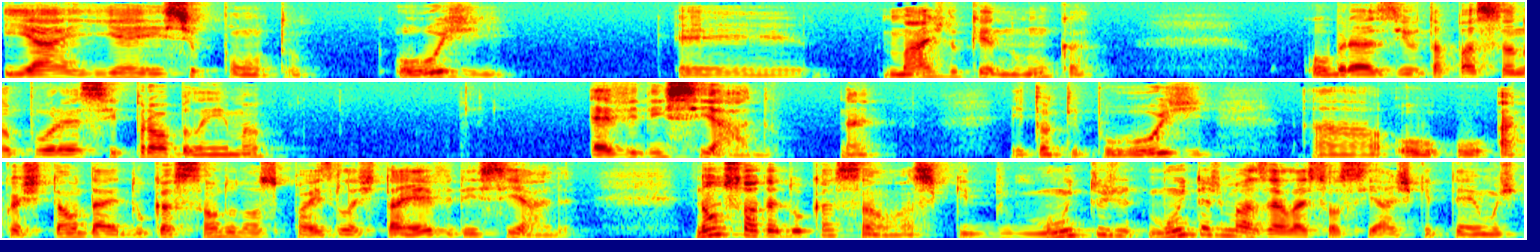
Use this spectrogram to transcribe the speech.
E aí é esse o ponto. Hoje, é, mais do que nunca, o Brasil está passando por esse problema evidenciado, né? Então, tipo, hoje a, o, a questão da educação do nosso país ela está evidenciada. Não só da educação, acho que muitos, muitas mazelas sociais que temos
